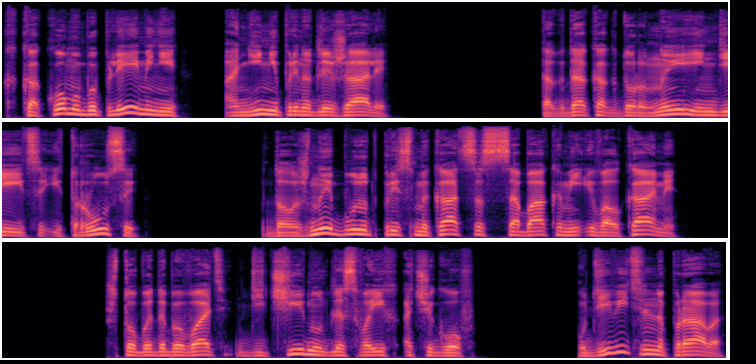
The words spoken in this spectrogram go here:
к какому бы племени они ни принадлежали, тогда как дурные индейцы и трусы должны будут присмыкаться с собаками и волками, чтобы добывать дичину для своих очагов. Удивительно право,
